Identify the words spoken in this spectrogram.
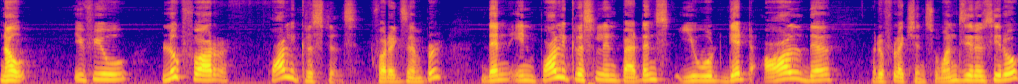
Now, if you look for polycrystals for example, then in polycrystalline patterns you would get all the reflections 100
